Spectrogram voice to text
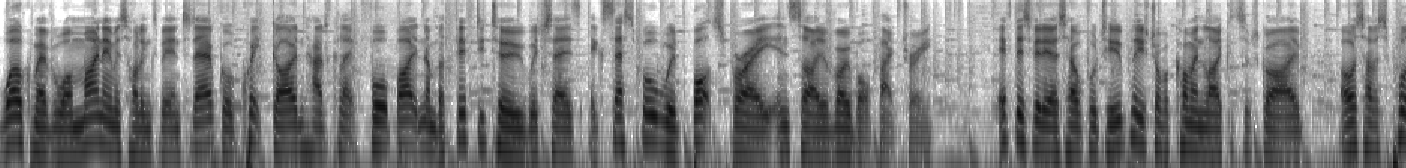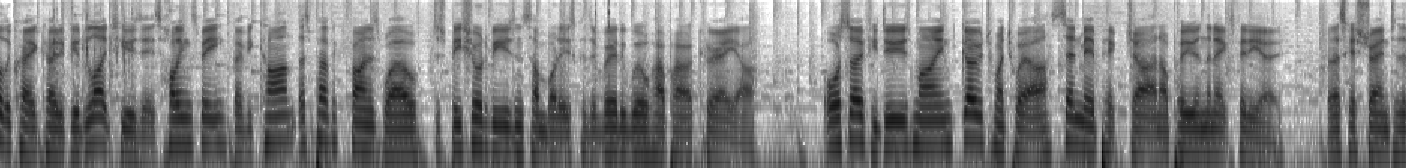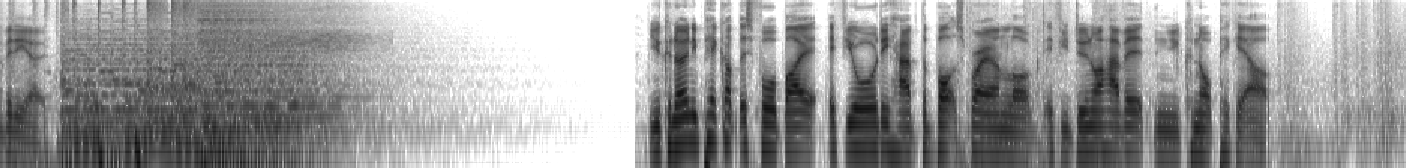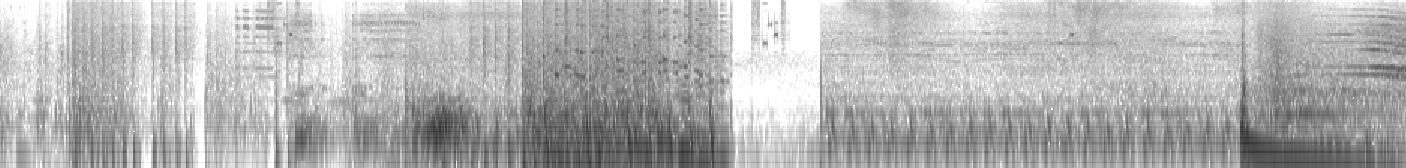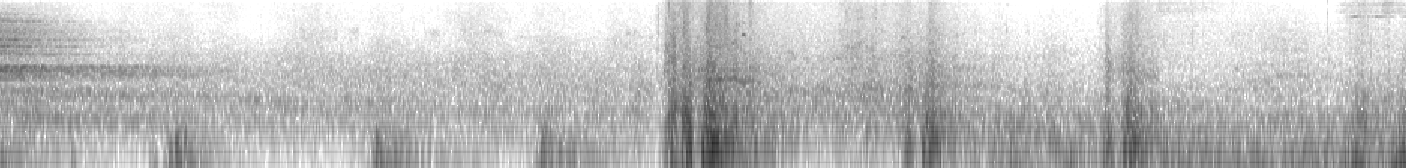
Welcome everyone, my name is Hollingsbee and today I've got a quick guide on how to collect Fortbyte number 52 which says accessible with bot spray inside a robot factory. If this video is helpful to you, please drop a comment, like and subscribe. I also have a support the creator code if you'd like to use it. It's Hollingsbee, but if you can't, that's perfectly fine as well. Just be sure to be using somebody's because it really will help our creator. Also, if you do use mine, go to my Twitter, send me a picture and I'll put you in the next video. But let's get straight into the video. You can only pick up this Fortbyte if you already have the bot spray unlocked. If you do not have it, then you cannot pick it up.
